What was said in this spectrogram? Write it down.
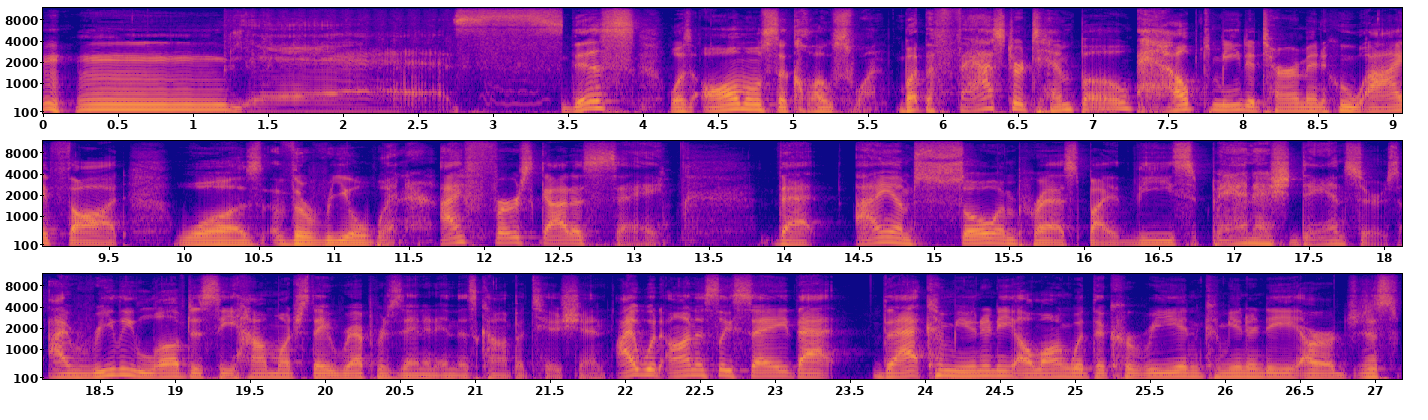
yes. This was almost a close one, but the faster tempo helped me determine who I thought was the real winner. I first gotta say that I am so impressed by these Spanish dancers. I really love to see how much they represented in this competition. I would honestly say that that community along with the Korean community are just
